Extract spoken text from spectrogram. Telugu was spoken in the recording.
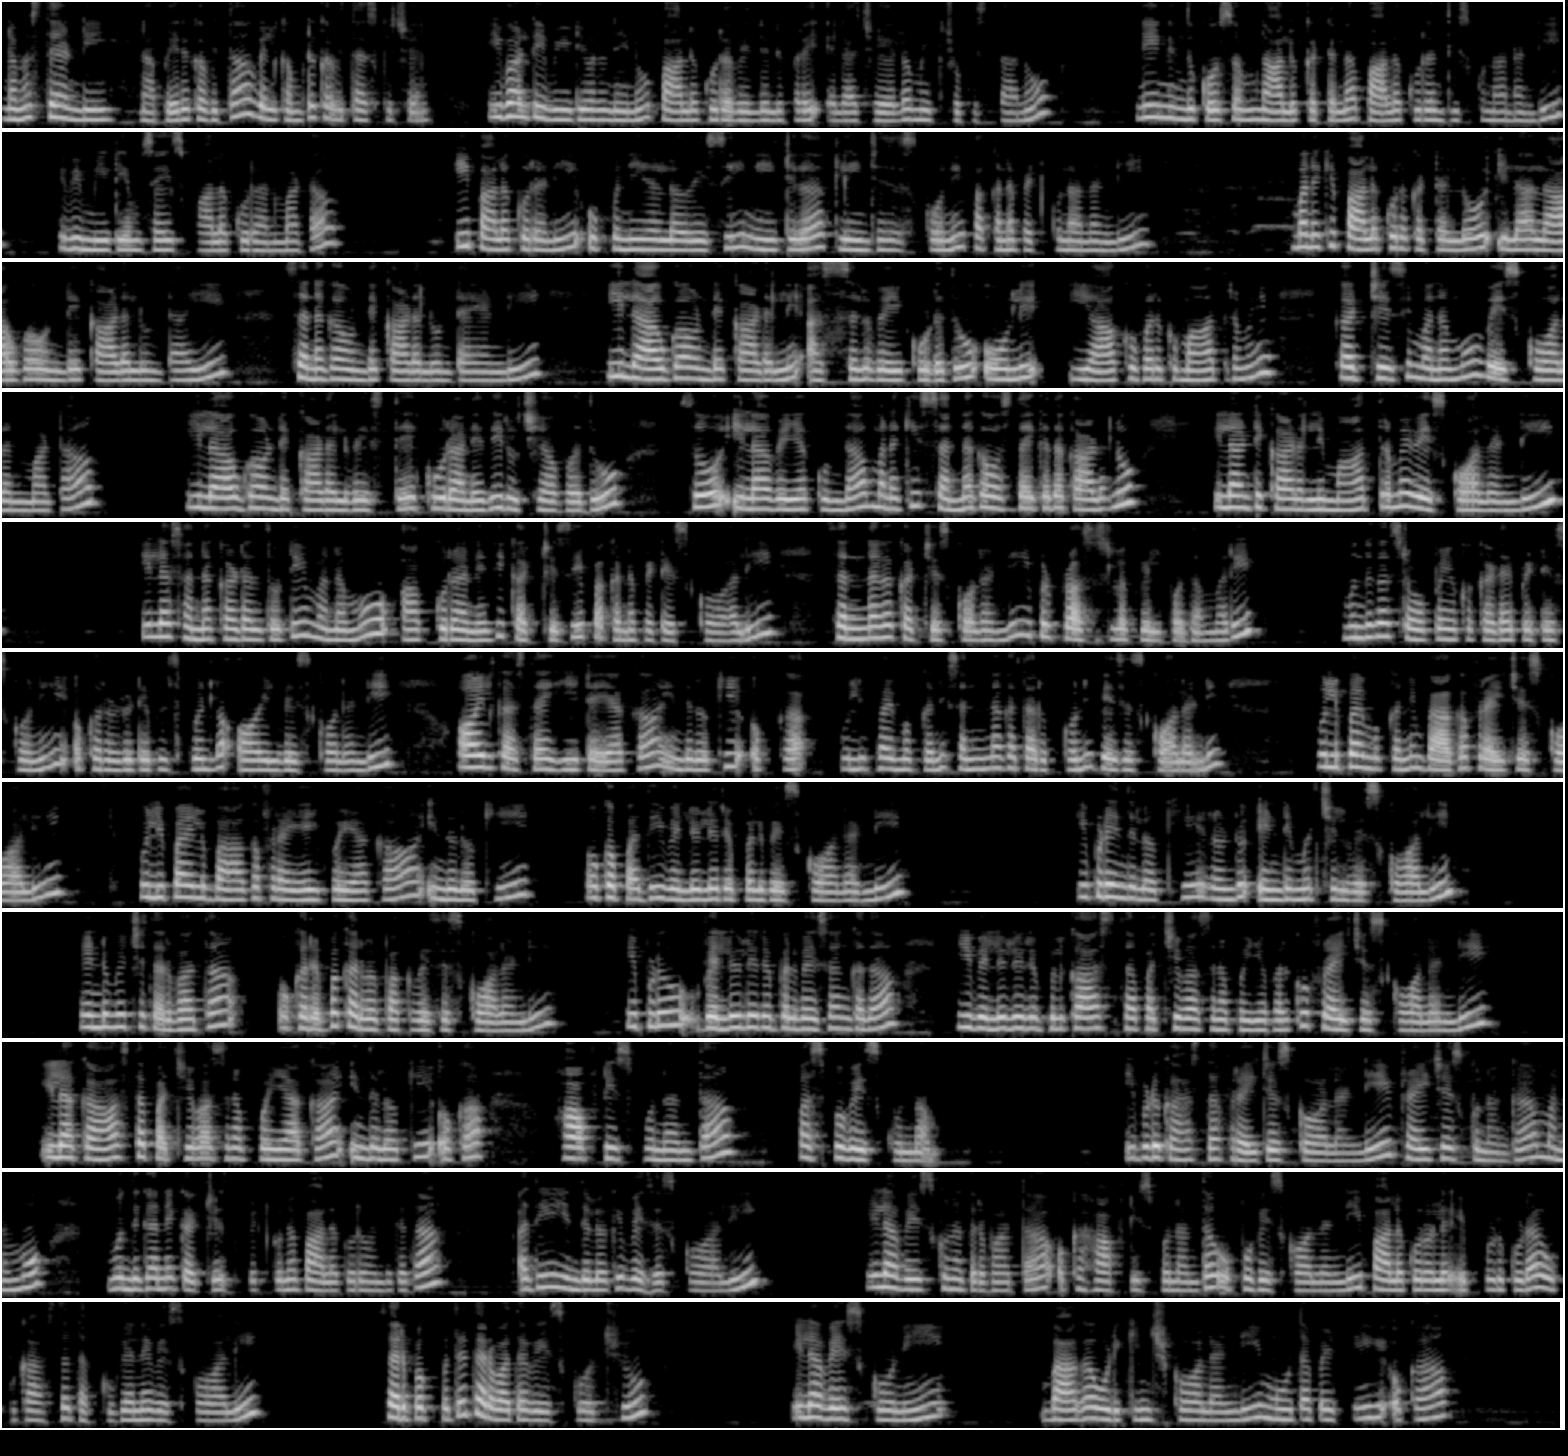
నమస్తే అండి. నా పేరు Kavitha. Welcome to Kavitha's kitchen. ఇవాళ వీడియోలో నేను పాలకూర వెల్లుల్లి ఫ్రై ఎలా చేయాలో మీకు చూపిస్తాను. నేను ఇందుకోసం నాలుగు కట్టెల పాలకూరని తీసుకున్నానండి. ఇవి మీడియం సైజ్ పాలకూర అనమాట ఈ పాలకూరని ఉప్పు నీళ్ళలో వేసి నీట్గా క్లీన్ చేసేసుకొని పక్కన పెట్టుకున్నానండి. మనకి పాలకూర కట్టెల్లో ఇలా లావుగా ఉండే కాడలు ఉంటాయి సన్నగా ఉండే కాడలు ఉంటాయండి ఈ లావుగా ఉండే కాడల్ని అస్సలు వేయకూడదు. ఓన్లీ ఈ ఆకు వరకు మాత్రమే కట్ చేసి మనము వేసుకోవాలన్నమాట. ఈ లావుగా ఉండే కాడలు వేస్తే కూర అనేది రుచి అవ్వదు. సో ఇలా వేయకుండా మనకి సన్నగా వస్తాయి కదా కాడలు ఇలాంటి కాడల్ని మాత్రమే వేసుకోవాలండి. ఇలా సన్న కాడలతోటి మనము ఆకుకూర అనేది కట్ చేసి పక్కన పెట్టేసుకోవాలి. సన్నగా కట్ చేసుకోవాలండి. ఇప్పుడు ప్రాసెస్లోకి వెళ్ళిపోదాం మరి. ముందుగా స్టవ్ పై ఒక కడాయి పెట్టేసుకొని ఒక రెండు టేబుల్ స్పూన్ల ఆయిల్ వేసుకోవాలండి. ఆయిల్ కాస్త హీట్ అయ్యాక ఇందులోకి ఒక ఉల్లిపాయ ముక్కని సన్నగా తరుక్కొని వేసేసుకోవాలండి. ఉల్లిపాయ ముక్కని బాగా ఫ్రై చేసుకోవాలి. ఉల్లిపాయలు బాగా ఫ్రై అయిపోయాక ఇందులోకి ఒక పది వెల్లుల్లి రెప్పలు వేసుకోవాలండి. ఇప్పుడు ఇందులోకి రెండు ఎండుమిర్చిలు వేసుకోవాలి. ఎండుమిర్చి తర్వాత ఒక రెబ్బ కరివేపాకు వేసేసుకోవాలండి. ఇప్పుడు వెల్లుల్లి రెబ్బలు వేసాం కదా ఈ వెల్లుల్లి రెబ్బలు కాస్త పచ్చివాసన పోయే వరకు ఫ్రై చేసుకోవాలండి. ఇలా కాస్త పచ్చివాసన పోయాక ఇందులోకి ఒక హాఫ్ టీ స్పూన్ అంతా పసుపు వేసుకుందాం. ఇప్పుడు కాస్త ఫ్రై చేసుకోవాలండి. ఫ్రై చేసుకున్నాక మనము ముందుగానే కట్ చేసి పెట్టుకున్న పాలకూర ఉంది కదా అది ఇందులోకి వేసేసుకోవాలి. ఇలా వేసుకున్న తర్వాత ఒక హాఫ్ టీ స్పూన్ అంతా ఉప్పు వేసుకోవాలండి. పాలకూరలో ఎప్పుడు కూడా ఉప్పు కాస్త తక్కువగానే వేసుకోవాలి. సరిపోకపోతే తర్వాత వేసుకోవచ్చు. ఇలా వేసుకొని బాగా ఉడికించుకోవాలండి. మూత పెట్టి ఒక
